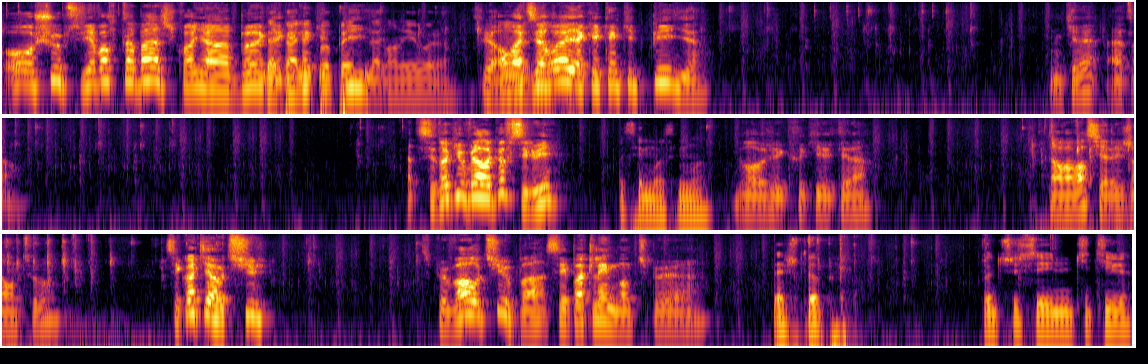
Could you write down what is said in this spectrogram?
Oh Choups, viens voir ta base, je crois qu'il y a un bug, il y a quelqu'un qui te pille. Là, dans les hauts, là. On va dire ouais, il y a quelqu'un qui te pille. Ok, attends. C'est toi qui ouvres le coffre, c'est lui? C'est moi, c'est moi. Bon, j'ai cru qu'il était là. Attends, on va voir s'il y a des gens autour. C'est quoi qu'il y a au-dessus? Tu peux voir au-dessus ou pas? C'est pas claim donc tu peux... Là, stop. Au-dessus, c'est une petite île.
